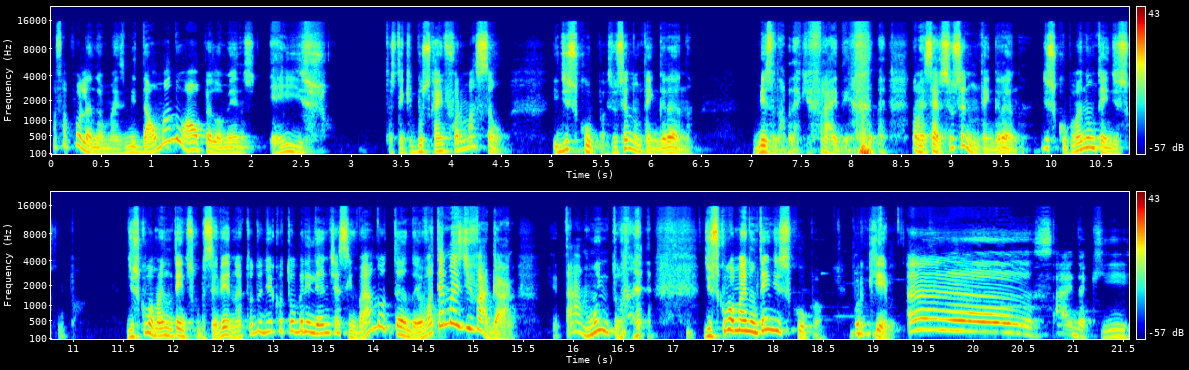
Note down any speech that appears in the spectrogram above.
Ela fala, pô, Leandro, mas me dá um manual pelo menos. É isso. Então você tem que buscar informação. E desculpa, se você não tem grana, mesmo na Black Friday. não, mas sério, se você não tem grana, desculpa, mas não tem desculpa. Desculpa, mas não tem desculpa. Você vê? Não é todo dia que eu tô brilhante assim. Vai anotando. Eu vou até mais devagar. Tá muito. Desculpa, mas não tem desculpa. Por quê? Ah, sai daqui.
